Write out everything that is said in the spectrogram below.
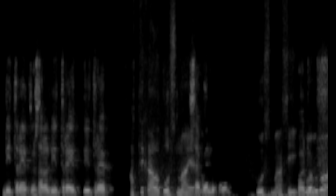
Di trade misalnya di trade, di trade. Pasti kalau Kusma ya? Siapa yang di trade? Kusma sih. Gue gue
